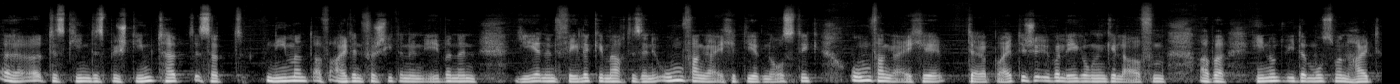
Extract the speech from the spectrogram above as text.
äh, des Kindes bestimmt hat. Es hat niemand auf all den verschiedenen Ebenen je einen Fehler gemacht. Es ist eine umfangreiche Diagnostik, umfangreiche therapeutische Überlegungen gelaufen, aber hin und wieder muss man halt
